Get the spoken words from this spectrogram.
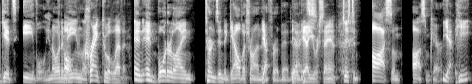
gets evil. You know what I oh, mean? oh, Like- crank to eleven. and and borderline turns into Galvatron there Yeah. for a bit. Yeah, Like, yeah, you were saying. just an awesome, awesome character. Yeah, he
